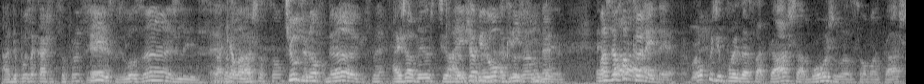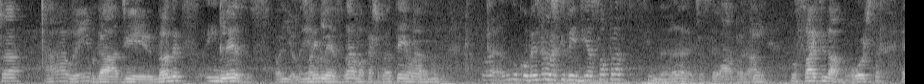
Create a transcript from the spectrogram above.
Aí depois a caixa de São Francisco, de Los Angeles, Essas aquela caixas são Children of Nuggets, né? Aí já veio os tios. Aí já virou não né? Tenho. Mas é bacana a ideia. Pouco depois dessa caixa, a Mojo lançou uma caixa Ah, eu lembro. da, de nuggets ingleses. Olha, eu Só lembro. ingleses, né? Uma caixa que eu tenho ela. No começo eu acho que vendia só para assinante, ou sei lá, para Ah. quem. No site da Mojo. É,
